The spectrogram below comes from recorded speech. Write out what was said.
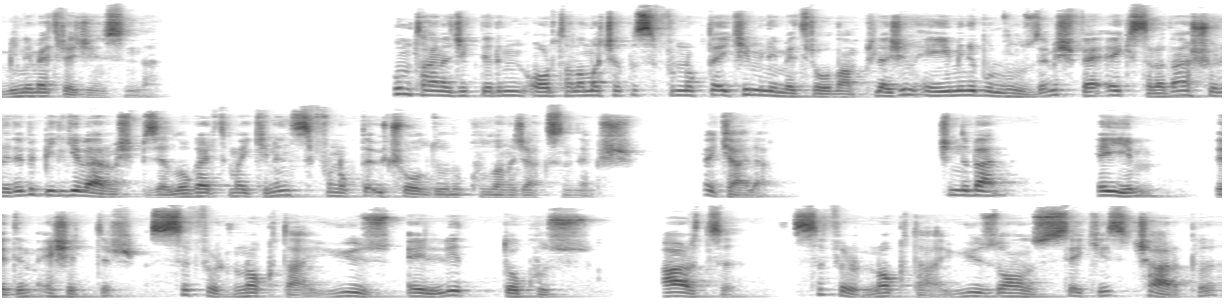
milimetre cinsinden. Kum taneciklerinin ortalama çapı 0.2 mm olan plajın eğimini bulunuz demiş ve ekstradan şöyle de bir bilgi vermiş bize. Logaritma 2'nin 0.3 olduğunu kullanacaksın demiş. Pekala. Şimdi ben eğim dedim eşittir 0.159 artı 0.118 çarpı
